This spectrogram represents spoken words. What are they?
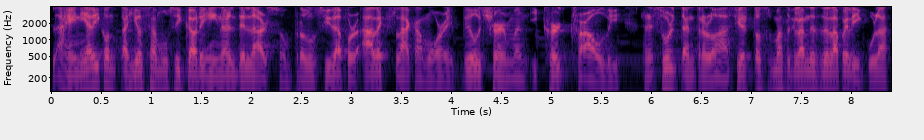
La genial y contagiosa música original de Larson, producida por Alex Lacamoire, Bill Sherman y Kurt Crowley, resulta entre los aciertos más grandes de la película,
